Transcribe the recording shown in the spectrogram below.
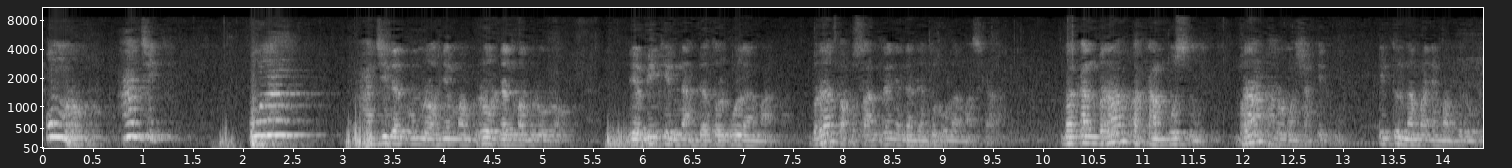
Umroh, haji. Pulang haji dan umrohnya mabrur dan mabrur. Dia bikin Nahdlatul Ulama. Berapa pesantren yang Nahdlatul Ulama sekarang? Bahkan berapa kampusnya? Berapa rumah sakitnya? Itu namanya mabrur.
